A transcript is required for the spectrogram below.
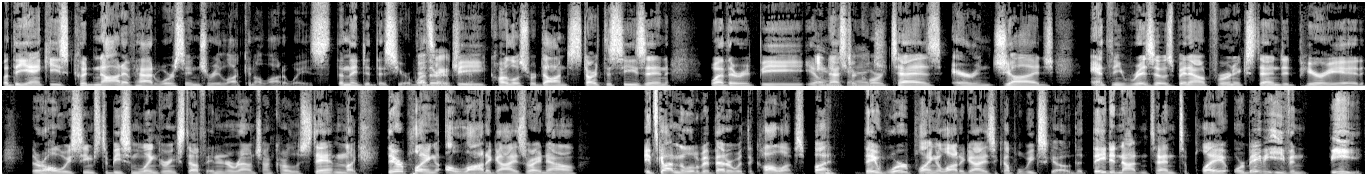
But the Yankees could not have had worse injury luck in a lot of ways than they did this year. Whether it be Carlos Rodon to start the season, whether it be you know Aaron Nestor Judge. Cortes, Aaron Judge, Anthony Rizzo's been out for an extended period. There always seems to be some lingering stuff in and around Giancarlo Stanton. Like they're playing a lot of guys right now. It's gotten a little bit better with the call ups, but they were playing a lot of guys a couple weeks ago that they did not intend to play or maybe even be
